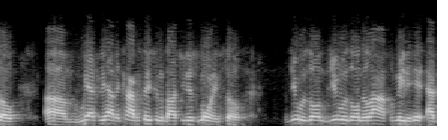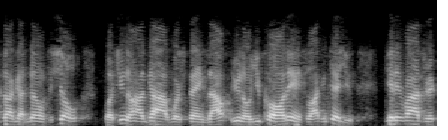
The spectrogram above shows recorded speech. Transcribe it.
So um, we actually had a conversation about you this morning. So you was on you was on the line for me to hit after I got done with the show. But you know how God works things out. You know, you called in, so I can tell you, get it, Roderick,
